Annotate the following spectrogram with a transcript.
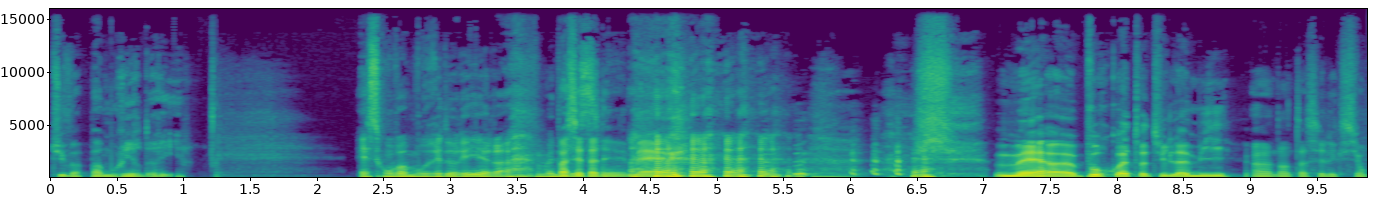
Tu vas pas mourir de rire. Est-ce qu'on va mourir de rire? Bonne Pas cette année, mais. mais euh, pourquoi toi tu l'as mis euh, dans ta sélection?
